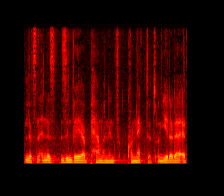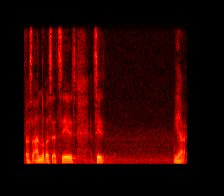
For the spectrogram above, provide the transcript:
Letzten Endes sind wir ja permanent connected. Und jeder, der etwas anderes erzählt, erzählt ja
